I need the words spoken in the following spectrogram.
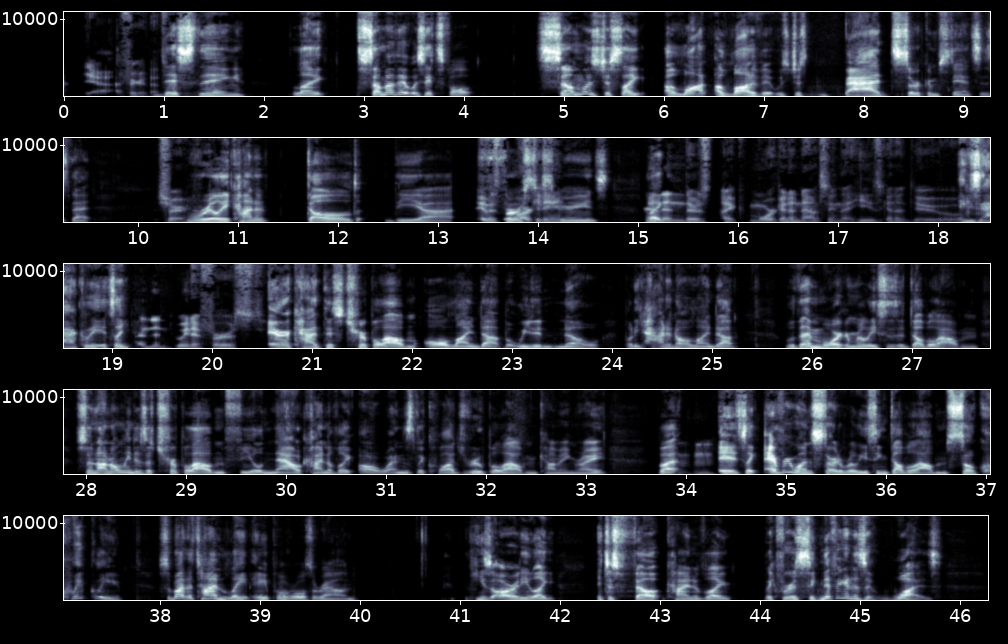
Figured that. this thing like some of it was its fault some was just like a lot a lot of it was just bad circumstances that Sure. really kind of dulled the uh It was the first marketing, experience and like then there's like Morgan announcing that he's gonna do, exactly it's like and then doing it first. eric had this triple album all lined up but we didn't know but he had it all lined up well then morgan releases a double album so not only does a triple album feel now kind of like oh when's the quadruple album coming right but Mhm. it's like everyone started releasing double albums so quickly. So by the time late April rolls around, he's already like it just felt kind of like like for as significant as it was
